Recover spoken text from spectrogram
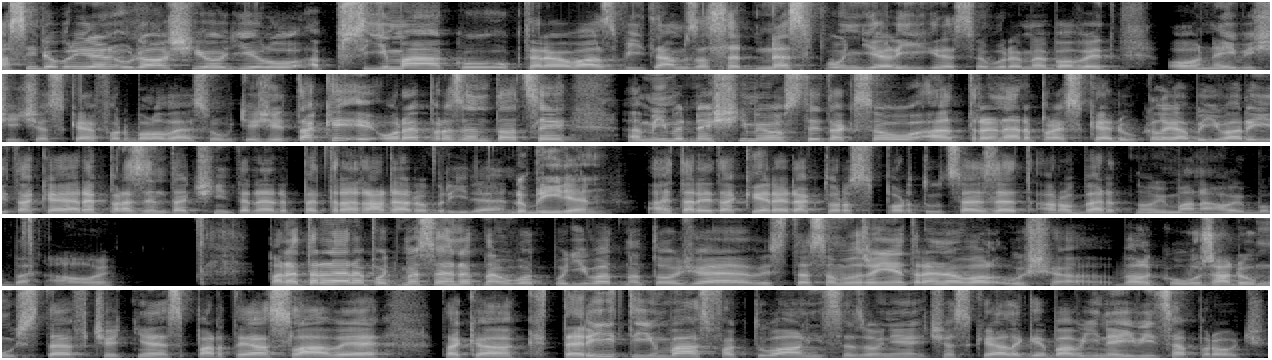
Krásný dobrý den u dalšího dílu Přímáku, u kterého vás vítám zase dnes v pondělí, kde se budeme bavit o nejvyšší české fotbalové soutěži, taky i o reprezentaci. Mými dnešními hosty tak jsou eh, trenér Pražské Dukly a bývalý také reprezentační trenér Petr Rada. Dobrý den. Dobrý den. A je tady taky redaktor Sportu.cz a Robert Neumann. Ahoj, Bobe. Ahoj. Pane trenére, pojďme se hned na úvod podívat na to, že vy jste samozřejmě trénoval už eh, velkou řadu mužstev, včetně Sparty a Slávě. Tak eh, který tým vás v aktuální sezóně České ligy baví nejvíc a proč?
